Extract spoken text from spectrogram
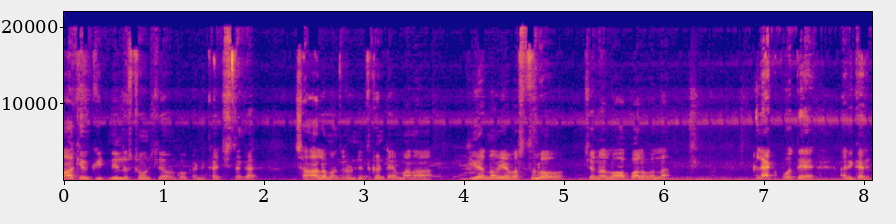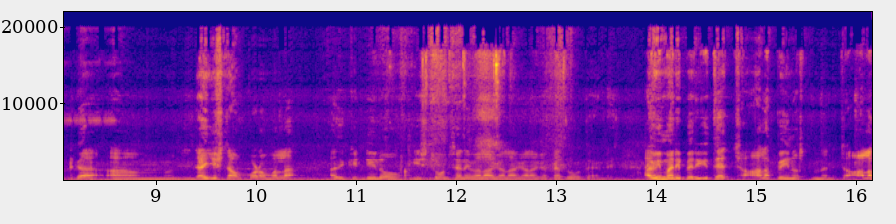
మాకేం కిడ్నీలో స్టోన్స్ లేవనుకోకండి ఖచ్చితంగా చాలా మంది ఉండి ఎందుకంటే మన జీర్ణ వ్యవస్థలో చిన్న లోపాల వల్ల లేకపోతే అది కరెక్ట్గా డైజెషన్ అవ్వకపోవడం వల్ల అది కిడ్నీలో ఈ స్టోన్స్ అనేవి అలాగ అలాగ అలాగ పెద్ద అవుతాయండి. అవి మరి పెరిగితే చాలా పెయిన్ వస్తుందండి. చాలా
